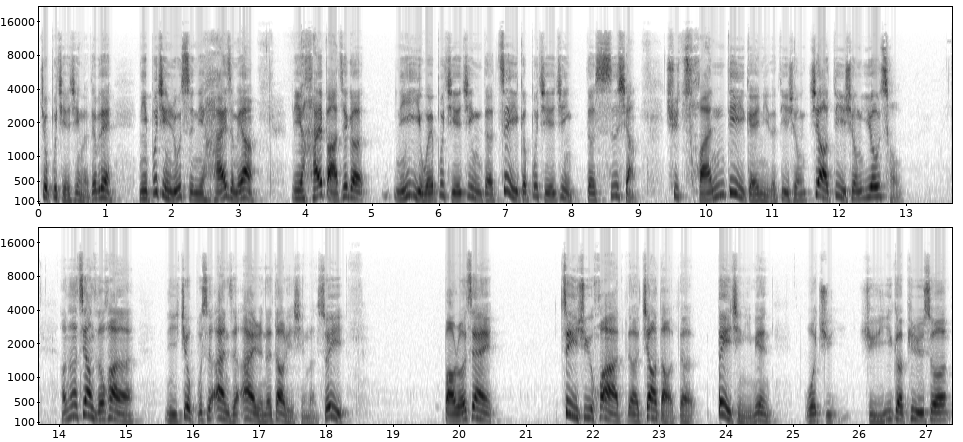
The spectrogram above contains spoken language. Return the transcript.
就不洁净了，对不对？你不仅如此，你还怎么样？你还把这个你以为不洁净的这一个不洁净的思想，去传递给你的弟兄，叫弟兄忧愁。好，那这样子的话呢，你就不是按着爱人的道理行了。所以保罗在。这一句话的教导的背景里面，我举举一个，譬如说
